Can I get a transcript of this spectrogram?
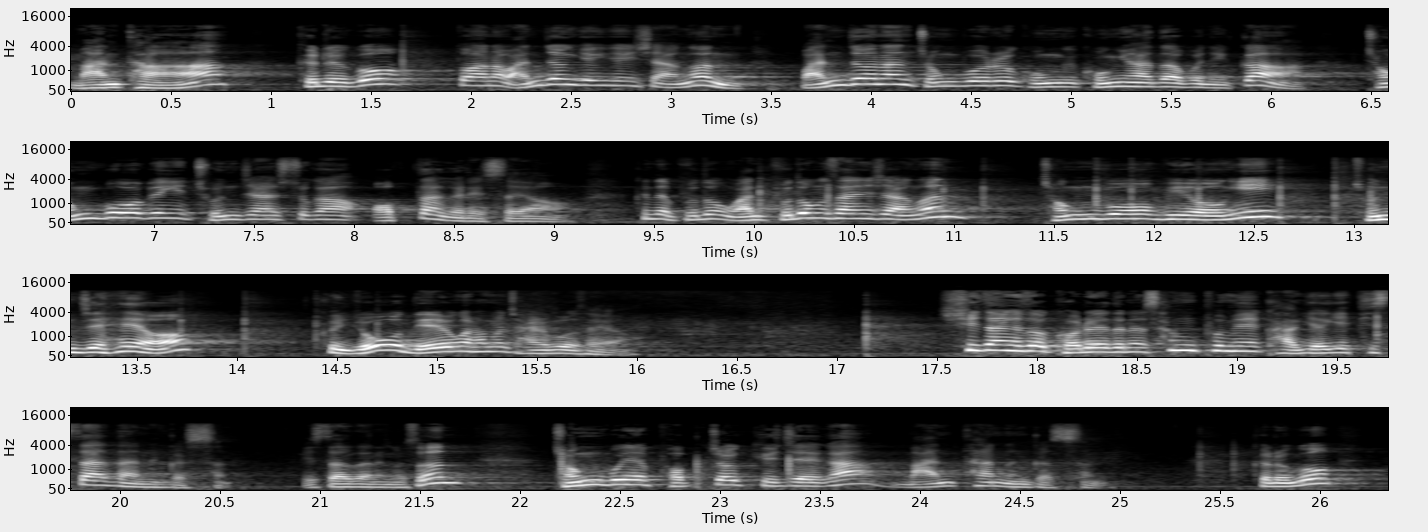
많다. 그리고 또 하나 완전 경쟁 시장은 완전한 정보를 공유하다 보니까 정보 비용이 존재할 수가 없다 그랬어요. 근데 부동, 부동산 시장은 정보 비용이 존재해요. 그 요 내용을 한번 잘 보세요. 시장에서 거래되는 상품의 가격이 비싸다는 것은 비싸다는 것은 정부의 법적 규제가 많다는 것은 그리고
